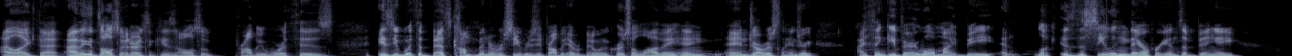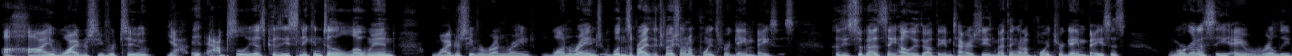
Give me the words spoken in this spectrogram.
I like that. I think it's also interesting. He's also probably worth his. Is he with the best complement of receivers he's probably ever been with Chris Olave and and Jarvis Landry? I think he very well might be. And look, is the ceiling there where he ends up being a a high wide receiver too? Yeah, it absolutely is because he's sneaking to the low end wide receiver run range, one range. Wouldn't surprise, especially on a points per game basis, because he's still got to stay healthy throughout the entire season. But I think on a points per game basis, we're going to see a really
